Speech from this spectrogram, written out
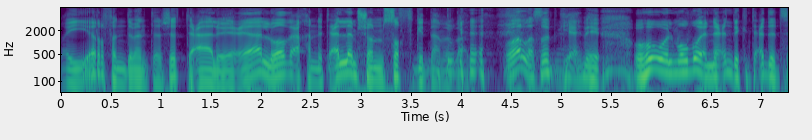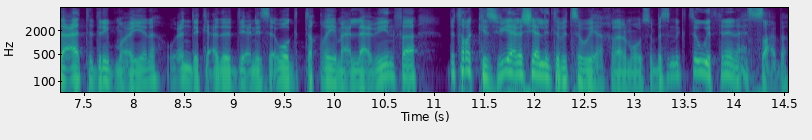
غير فندمنتال شفت تعالوا يا عيال الوضع خلينا نتعلم شلون نصف قدام الباب والله صدق يعني. وهو الموضوع إن عندك أنت عدد ساعات تدريب معينة وعندك عدد يعني وقت تقضيه مع اللاعبين فبتركز فيه على الأشياء اللي أنت بتسويها خلال الموسم. بس إنك تسوي الاثنين أحس صعبة.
